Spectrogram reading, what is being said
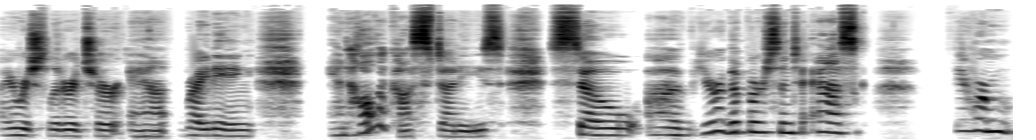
Irish literature and writing and Holocaust studies. So uh, you're the person to ask. There were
